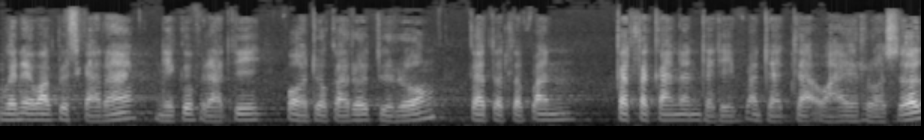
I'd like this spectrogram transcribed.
nggone waktu sekarang niku berarti padha karo durung ketetapan ketekanan daripada dakwah Rasul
